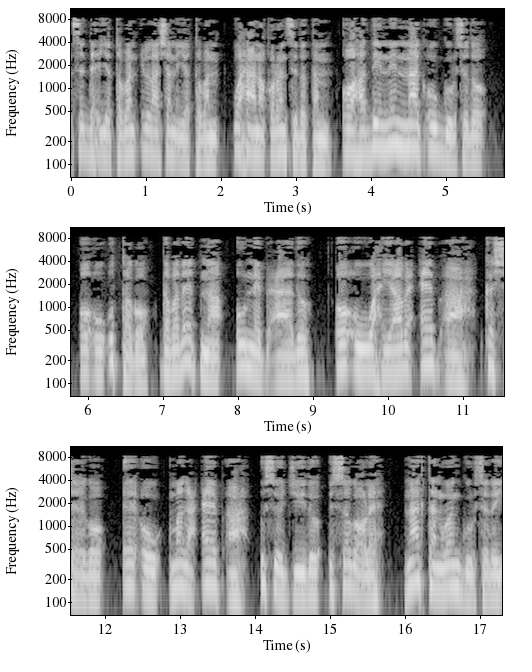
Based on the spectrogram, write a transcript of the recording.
saddex iyo toban ilaa shan iyo toban. Waxaana qoran sida tan oo haddii nin naag uu guursado oo uu u tago dabadeedna uu nebcaado oo uu waxyaabo ceeb ah ka sheego ee uu magac ceeb ah u soo jiido isagoo leh naagtan waan guursaday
